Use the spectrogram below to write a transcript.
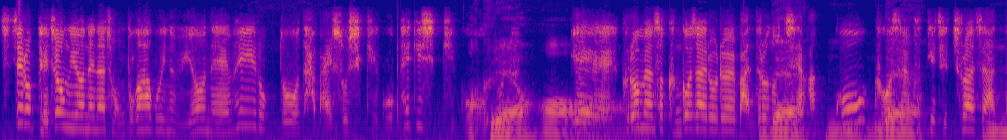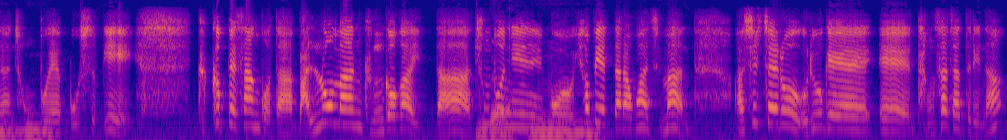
실제로 배정위원회나 정부가 하고 있는 위원회 회의록도 다 말소시키고 폐기시키고 아, 그래요? 어. 예 그러면서 근거 자료를 만들어 놓지 네. 않고 음, 그것을 네. 국회에 제출하지 않는 음, 정부의 모습이 급 급해서 한 거다 말로만 근거가 있다 충분히 네. 뭐 음. 협의했다라고 하지만 아, 실제로 의료계의 당사자들이나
